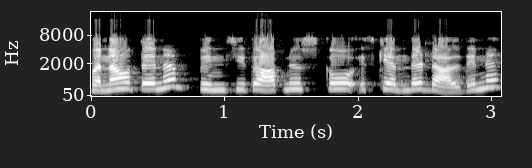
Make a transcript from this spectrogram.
बना होता है ना पिन सी तो आपने उसको इसके अंदर डाल देना है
